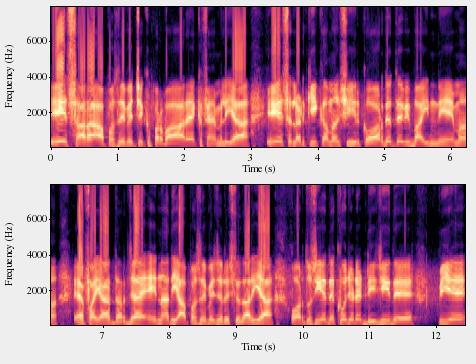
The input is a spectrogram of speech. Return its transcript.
ਇਹ ਸਾਰਾ ਆਪਸ ਦੇ ਵਿੱਚ ਇੱਕ ਪਰਿਵਾਰ ਹੈ ਇੱਕ ਫੈਮਿਲੀ ਆ। ਇਸ ਲੜਕੀ ਕਮਲਸ਼ੀਰ ਕੌਰ ਦੇ ਉੱਤੇ ਵੀ ਬਾਈ ਨੇਮ ਐਫ ਆਈ ਆਰ ਦਰਜ ਹੈ। ਇਹਨਾਂ ਦੀ ਆਪਸ ਦੇ ਵਿੱਚ ਰਿਸ਼ਤੇਦਾਰੀ ਆ। ਔਰ ਤੁਸੀਂ ਇਹ ਦੇਖੋ ਜਿਹੜੇ ਡੀਜੀ ਦੇ ਪੀਏ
